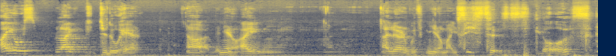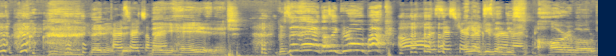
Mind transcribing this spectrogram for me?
I always like to do hair. Uh, you know, I I learned with you know my sisters dolls. they Gotta they, start somewhere. They hated it because their hair doesn't grow back. Oh, the sister and I give them these horrible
